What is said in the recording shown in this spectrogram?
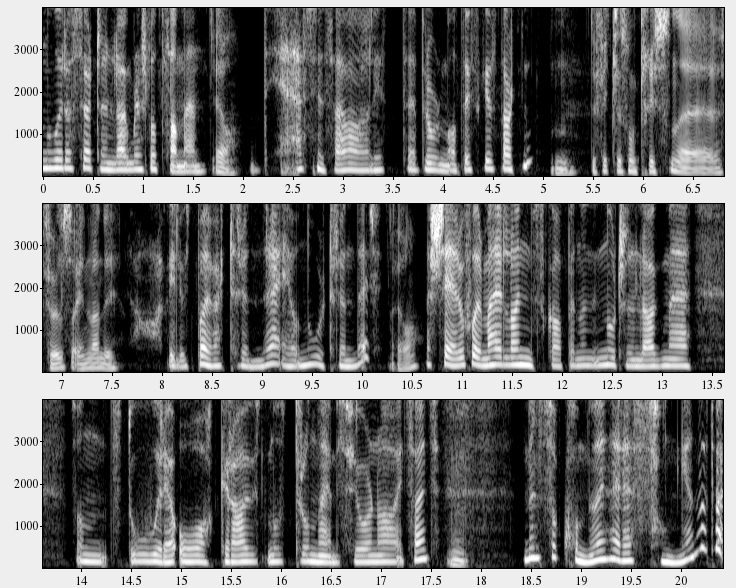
Nord- og Sør-Trøndelag ble slått sammen. ja. Det syns jeg var litt eh, problematisk i starten. Mm. Du fikk litt sånn kryssende følelser innvendig? Jeg vil jo ikke bare være trønder, jeg er jo nordtrønder. Ja. Jeg ser jo for meg hele landskapet i Nord-Trøndelag med sånn store åkre ut mot Trondheimsfjorden og ikke sant? Mm. Men så kom jo den derre sangen, vet du.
